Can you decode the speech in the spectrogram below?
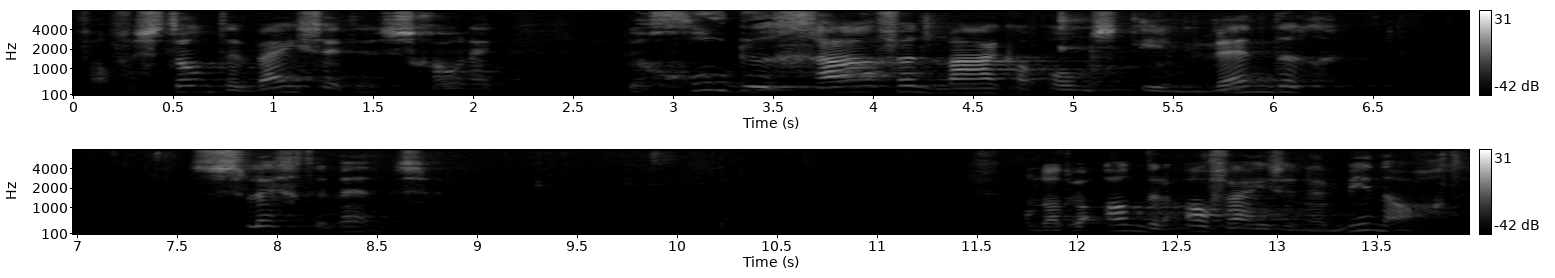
van verstand en wijsheid en schoonheid, de goede gaven maken ons inwendig slechte mensen. Omdat we anderen afwijzen en minachten,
